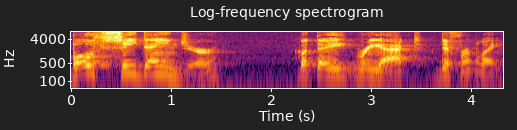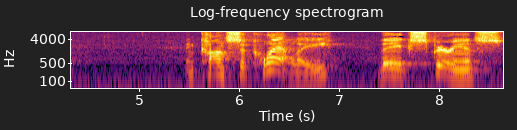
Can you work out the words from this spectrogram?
Both see danger, but they react differently. And consequently, they experience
